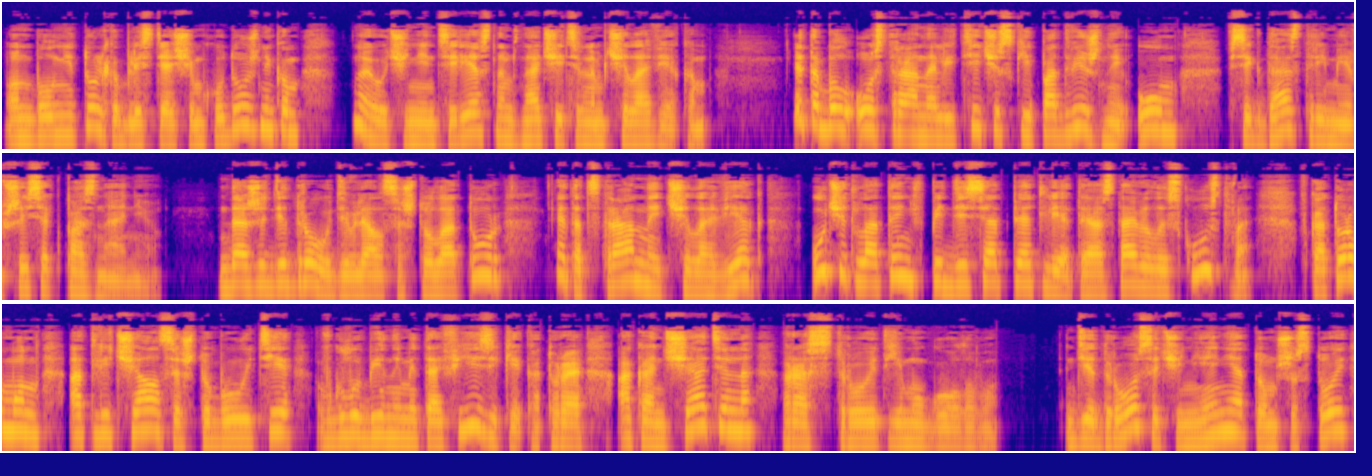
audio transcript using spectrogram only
Он был не только блестящим художником, но и очень интересным, значительным человеком. Это был остро-аналитический, подвижный ум, всегда стремившийся к познанию. Даже Дидро удивлялся, что Латур, этот странный человек, учит латынь в 55 лет и оставил искусство, в котором он отличался, чтобы уйти в глубины метафизики, которая окончательно расстроит ему голову. Дидро, сочинение, том 6,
